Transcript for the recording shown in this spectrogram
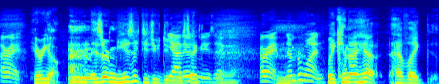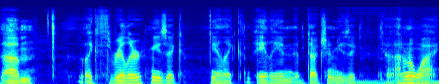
All right. Here we go. Is there music? Did you do yeah, music? there's music. Yeah. All right, number one. Wait, can I have have like um like thriller music? You know, like alien abduction music. I don't know why.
